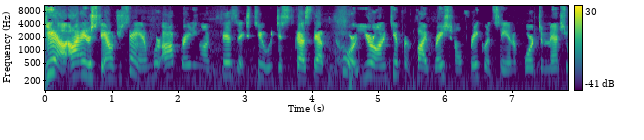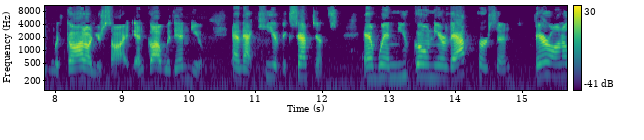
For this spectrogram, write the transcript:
yeah, I understand what you're saying. We're operating on physics too. We discussed that before. You're on a different vibrational frequency in a fourth dimension with God on your side and God within you, and that key of acceptance. And when you go near that person, they're on a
